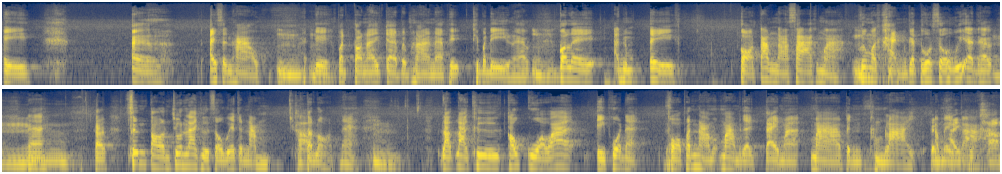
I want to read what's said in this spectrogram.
เอเออไอเซนฮาวอืมเออตอนนั้นแกเป็นประธานาธิบดีอยู่นะครับอืมก็เลยอนุเออ ก่อตั้งนาซาขึ้นมา เพื่อมาแข่งกับตัวโซเวียตนะครับอืมนะครับซึ่งตอนช่วงแรกคือโซเวียตจะนครับำตลอดนะอืมหลักๆคือเขากลัวว่าไอ้พวกเนี่ยพอพัฒนามากๆมันจะกลายมามาเป็นทำลายเป็นอเมภัยริกาคุกคาม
